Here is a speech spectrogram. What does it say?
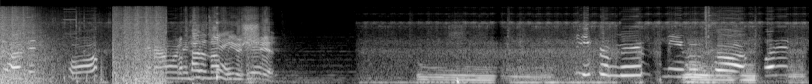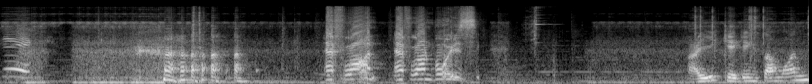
servant before, and I I've wanted had to enough of change your it. shit. Ooh. He removed me before. What a dick. F1! F1 boys! Are you kicking someone?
